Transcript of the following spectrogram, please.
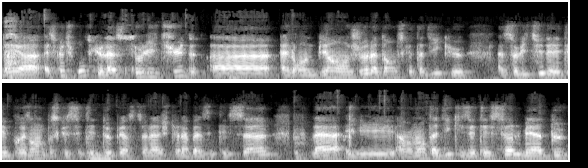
Mais euh, est-ce que tu penses que la solitude, euh, elle rentre bien en jeu là-dedans? Parce que tu as dit que la solitude, elle était présente parce que c'était deux personnages qui à la base étaient seuls. Là, et à un moment, tu as dit qu'ils étaient seuls, mais à deux.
